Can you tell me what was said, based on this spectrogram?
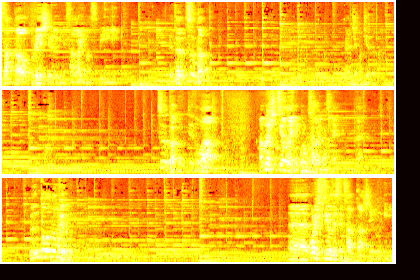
サッカーをプレーしてるときに下がります。ピーって例えば痛覚。あ違う間違えたな。こうか痛覚っていうのはあんまり必要ないんでこれも下がりますね、はい、運動能力。えーこれ必要ですねサッカーしてるときに。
